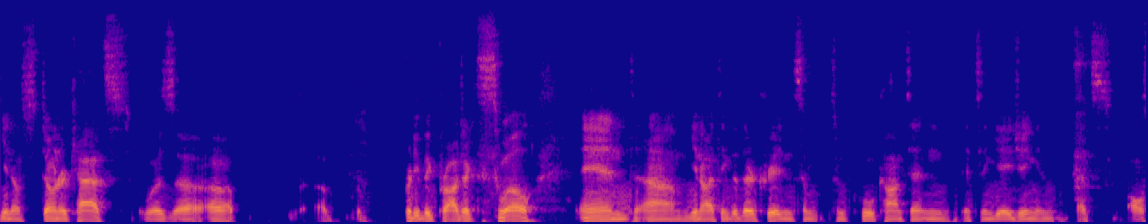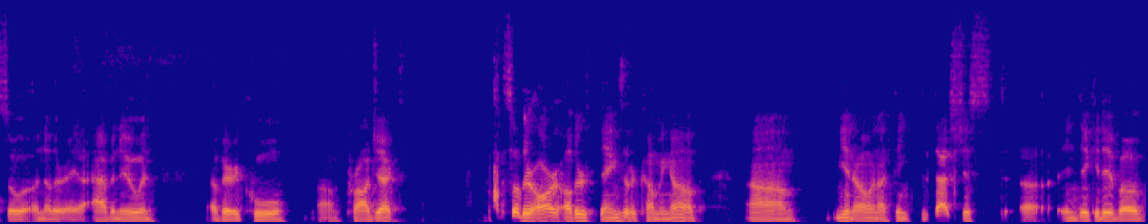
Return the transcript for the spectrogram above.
you know, Stoner Cats was a, a, a, pretty big project as well. And, um, you know, I think that they're creating some, some cool content and it's engaging. And that's also another avenue and a very cool um, project so there are other things that are coming up, um, you know, and I think that that's just uh, indicative of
